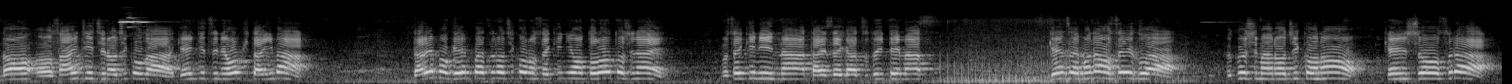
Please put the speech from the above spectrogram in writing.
の311の事故が現実に起きた今誰も原発の事故の責任を取ろうとしない無責任な体制が続いています。現在もなお政府は福島の事故の検証すら、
